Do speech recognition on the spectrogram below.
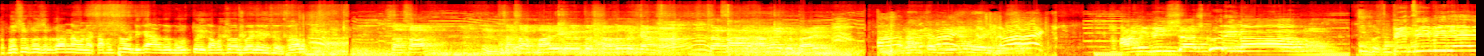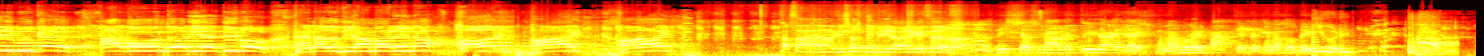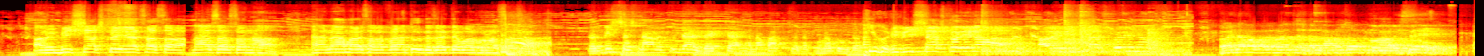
ফুসুর ফুসুর কর না না কাপড় চোপড় দিকে আদৌ বহুত তুই কাপড় চোপড় বেরিয়ে গেছে। চাচা চাচা বাড়ি করে তো সাজানো কেন? চাচা আর হেনা কোথায়? আমি বিশ্বাস করি না। পৃথিবীর এই বুকে আগুন ধরিয়ে দিব। হেনা যদি আমারই না হয় হয় হয় চাচা হেনার কি সত্যি বিয়ে হয়ে গেছে? বিশ্বাস না হলে তুই যাই দেখ খানা মনে হয় পাক কেটে খানা তো দেখি। আমি বিশ্বাস করি না চাচা। না চাচা না। হেনা আমার সারা পানা তুলতে যাইতে পারব না চাচা। বিশ্বাস না হলে তুই যাই দেখ পাক কেটে খানা তুলতে বিশ্বাস করি না। আমি বিশ্বাস করি না। ওই না বাবার বাচ্চা তোর কাপড় চোপড় ধোয়া হইছে।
